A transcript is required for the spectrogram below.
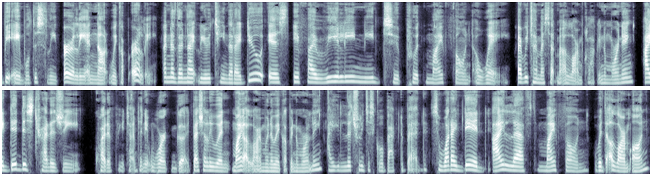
be able to sleep early and not wake up early. Another nightly routine that I do is if I really need to put my phone away, every time I set my alarm clock in the morning, I did this strategy quite a few times and it worked good. Especially when my alarm, when I wake up in the morning, I literally just go back to bed. So what I did, I left my phone with the alarm on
